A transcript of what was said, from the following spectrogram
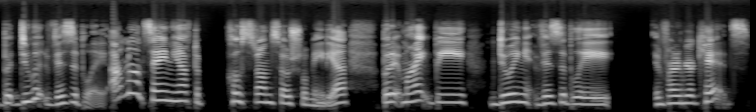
but do it visibly. I'm not saying you have to post it on social media, but it might be doing it visibly in front of your kids.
